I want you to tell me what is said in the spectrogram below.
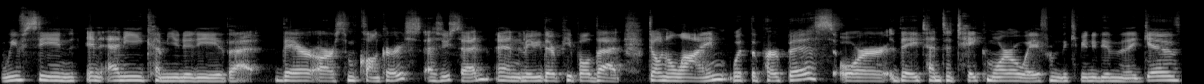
We've seen in any community that there are some clunkers, as you said, and maybe there are people that don't align with the purpose or they tend to take more away from the community than they give.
